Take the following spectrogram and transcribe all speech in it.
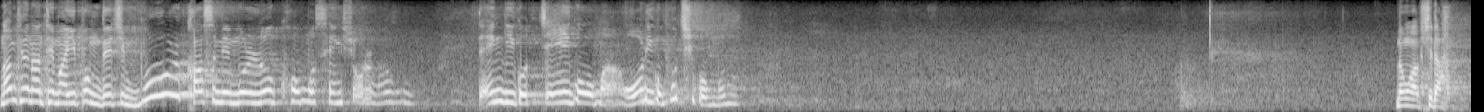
남편한테만 이쁘면 되지 뭘 가슴에 뭘 넣고 뭐 생쇼를 하고 땡기고 째고 막 어리고 붙이고 뭐 넘어갑시다.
